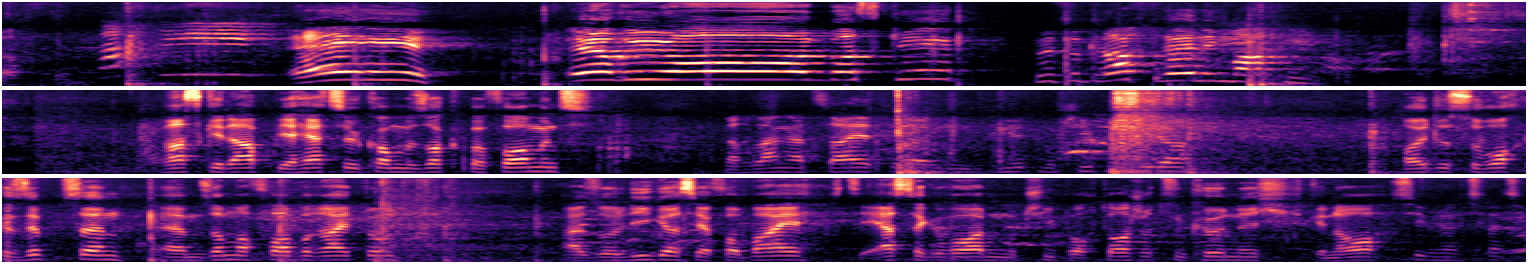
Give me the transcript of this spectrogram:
das denn? Ey! Erion! Was geht? Willst du Krafttraining machen? Was geht ab? Ja, herzlich willkommen bei Soccer Performance. Nach langer Zeit ähm, trainiert wieder. Heute ist zur Woche 17, ähm, Sommervorbereitung. Also Liga ist ja vorbei, ist die erste geworden, Mochipe auch Torschützenkönig, genau. 27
